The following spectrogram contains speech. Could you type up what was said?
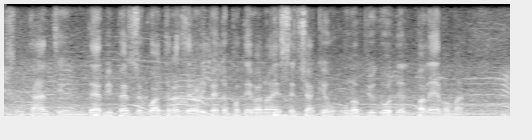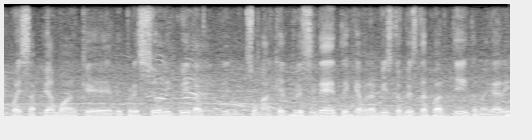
Sono tanti, un derby perso 4-0 ripeto potevano esserci anche uno più gol del Palermo ma poi sappiamo anche le pressioni qui insomma anche il presidente che avrà visto questa partita magari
